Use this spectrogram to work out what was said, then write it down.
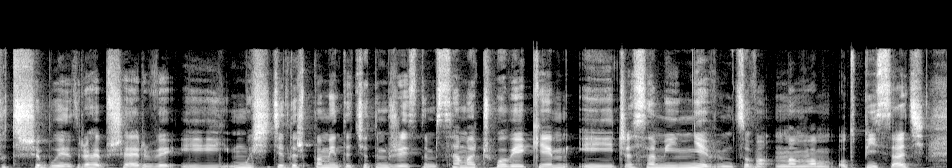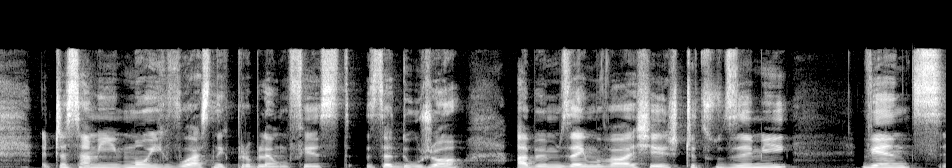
potrzebuję trochę przerwy i musicie też pamiętać o tym, że jestem sama człowiekiem i czasami nie wiem, co wam, mam wam odpisać. Czasami moich własnych problemów jest za dużo, abym zajmowała się jeszcze cudzymi, więc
